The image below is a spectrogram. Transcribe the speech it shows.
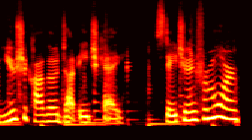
uchicago.hk. Stay tuned for more.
